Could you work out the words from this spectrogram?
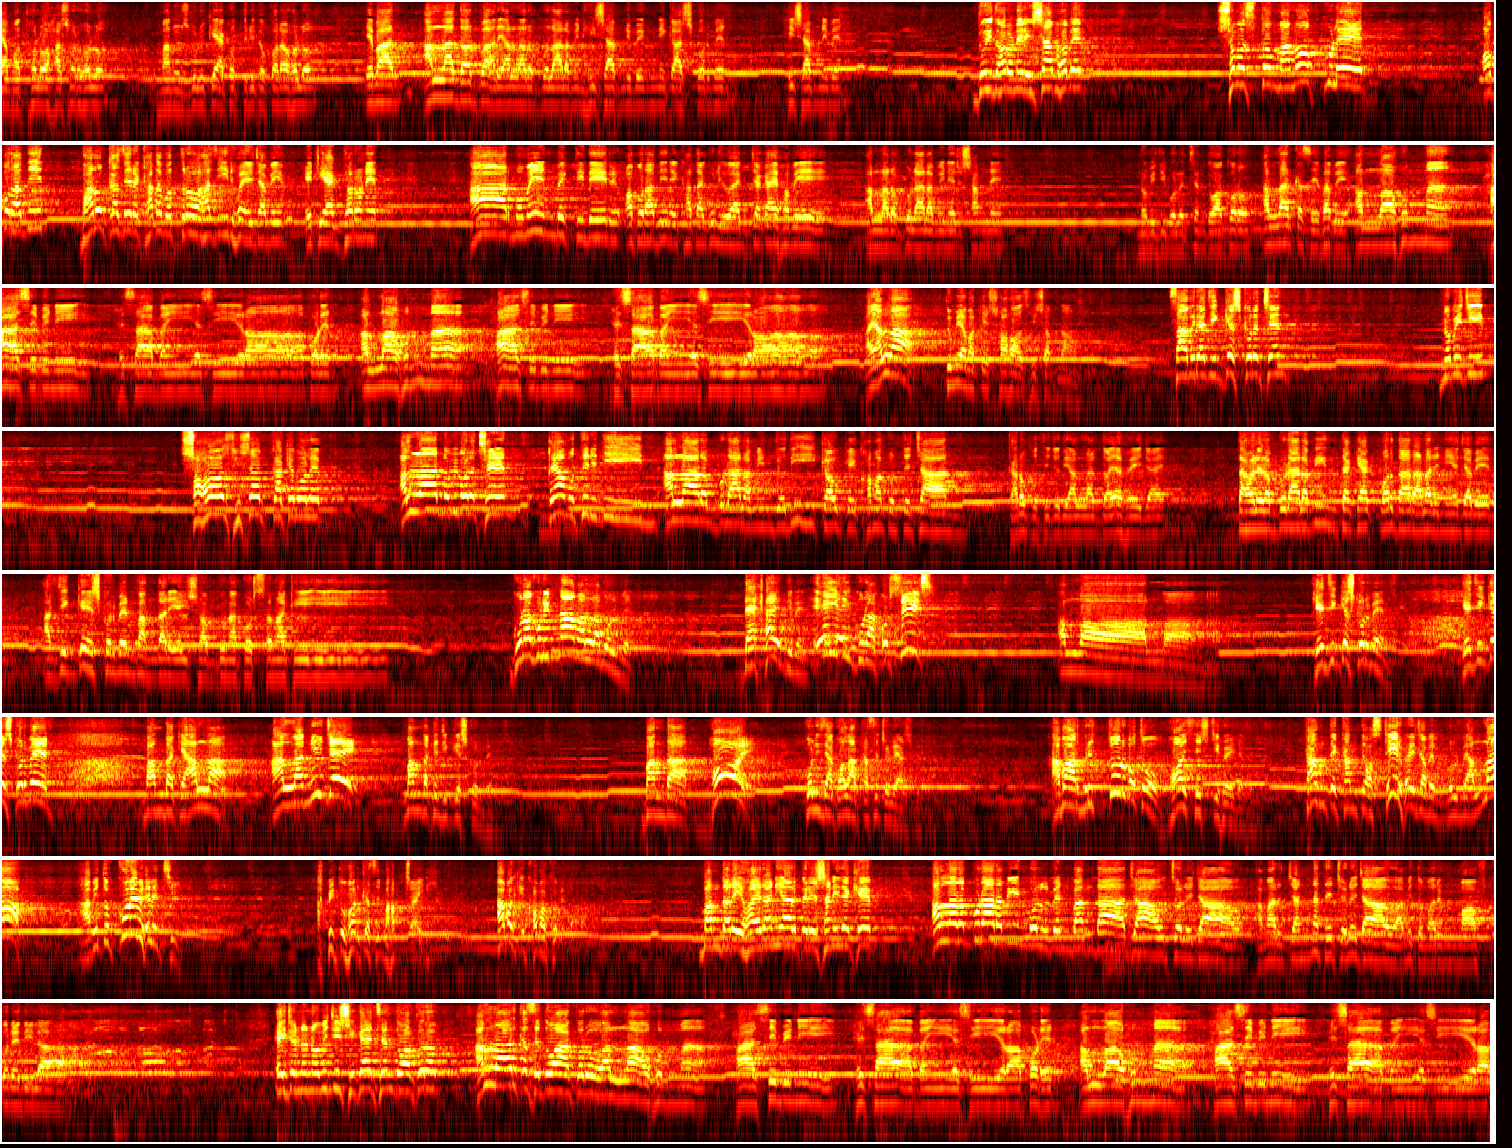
কেয়ামত হলো হাসর হলো, মানুষগুলোকে একত্রিত করা হলো। এবার আল্লাহ দরবারে আল্লাহ রব্বুল আলমিন হিসাব নিবেন, নিকাশ করবেন, হিসাব নিবেন। দুই ধরনের হিসাব হবে। সমস্ত মানব কুলের অপরাধীর ভালো কাজের খাতাপত্র হাজির হয়ে যাবে, এটি এক ধরনের। আর মোমেন ব্যক্তিদের অপরাধের খাতাগুলিও এক জায়গায় হবে, আল্লাহ রব্বুল আলমিনের সামনে। নবীজি বলেছেন, দোয়া করো আল্লাহর কাছে এভাবে, আল্লাহুম্মা হাসিবিনি হিসাবাই ইয়াসীরা। পড়েন, আল্লাহুম্মা হাসিবিনি হিসাবাই ইয়াসীরা। আয় আল্লাহ, তুমি আমাকে সহজ হিসাব নাও। সাহাবীরা জিজ্ঞেস করেছেন, নবীজি, সহজ হিসাব কাকে বলে? আল্লাহ নবী বলেছেন, কেয়ামতের দিন আল্লাহ রব্বুল আলমিন যদি কাউকে ক্ষমা করতে চান কারও প্রতি যদি আল্লাহর দয়া হয়ে যায়, তাহলে রব্বুল আলমিন তাকে এক পর্দার আড়ালে নিয়ে যাবেন আর জিজ্ঞেস করবেন, বান্দারে, এই সব গুণা করছ নাকি? গুণাগুলির নাম আল্লাহ বলবেন, দেখাই দিবেন, এই এই গুণা করছিস? আল্লাহ আল্লাহ। কে জিজ্ঞেস করবেন? কে জিজ্ঞেস করবেন? বান্দাকে আল্লাহ আল্লাহ নিজে বান্দাকে জিজ্ঞেস করবেন। বান্দা ভয় কলিজা গলার কাছে চলে আসবে। আবার মৃত্যুর মতো ভয় সৃষ্টি হয়ে যাবে। কানতে কানতে অস্থির হয়ে যাবে, বলবে, আল্লাহ, আমি তো করে ফেলেছি। আমি তোমার কাছে মাপ চাই আমাকে ক্ষমা করে বান্দার এই হয়রানি আর পেরেশানি দেখে আল্লাহ রাব্বুল আলামিন বলবেন, বান্দা, যাও, চলে যাও। আমার জান্নাতে চলে যাও, আমি তোমার মাফ করে দিলাম। এই জন্য নবীজি শিখাইছেন, দোয়া করো। আল্লাহর কাছে দোয়া করো আল্লাহ হুম্মা হাসিবিনি হিসাবাই ইয়াসীরা পড়েন আল্লাহ হুম্মা হাসিবিনি হিসাবাই ইয়াসীরা।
